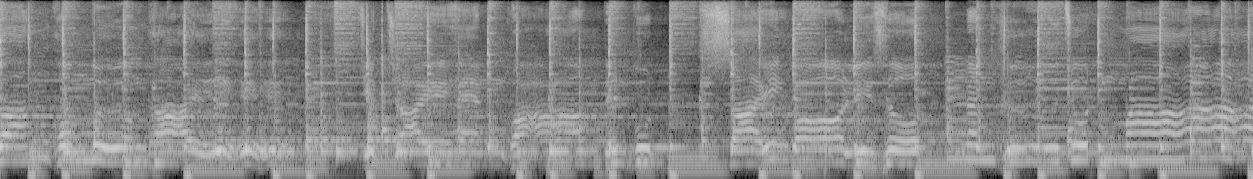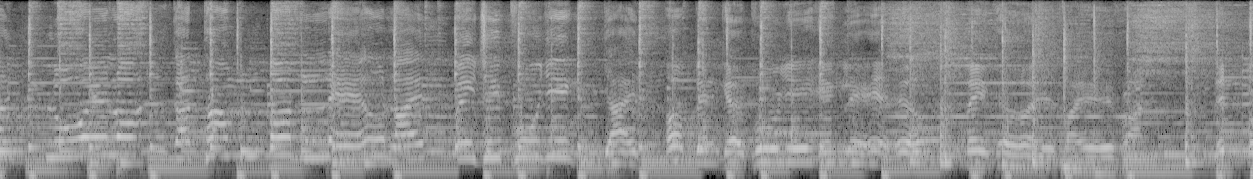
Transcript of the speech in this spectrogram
สังคมเมืองไทย จิตใจแห่งความเป็นพุทธใสบริสุทธิ์นั่นคือจุดหมายรวยล้นกระทำต้นเหลวไหล ไม่ใช่ผู้ยิ่งใหญ่เพราะเป็นแค่ผู้ยิ่งเลวไม่เคยไฟฝัน เป็นโต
